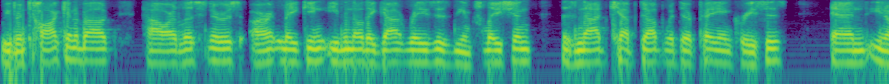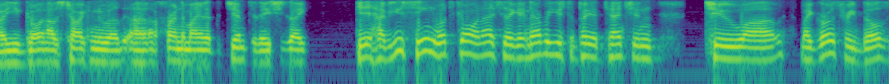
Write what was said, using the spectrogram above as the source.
We've been talking about how our listeners aren't making, even though they got raises, the inflation has not kept up with their pay increases. And, you know, you go, I was talking to a, a friend of mine at the gym today. She's like, have you seen what's going on? She's like, I never used to pay attention to uh, my grocery bills.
